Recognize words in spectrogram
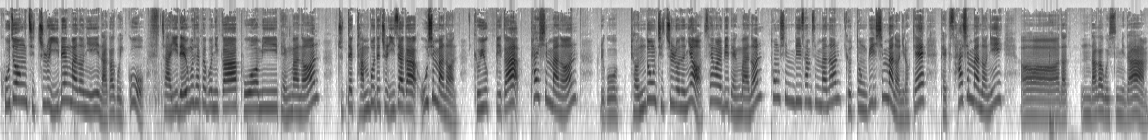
고정 지출로 200만 원이 나가고 있고, 자, 이 내용을 살펴보니까 보험이 100만 원, 주택 담보 대출 이자가 50만 원, 교육비가 80만 원, 그리고 변동 지출로는요, 생활비 100만원, 통신비 30만원, 교통비 10만원, 이렇게 140만원이, 어, 나, 음, 나가고 있습니다.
